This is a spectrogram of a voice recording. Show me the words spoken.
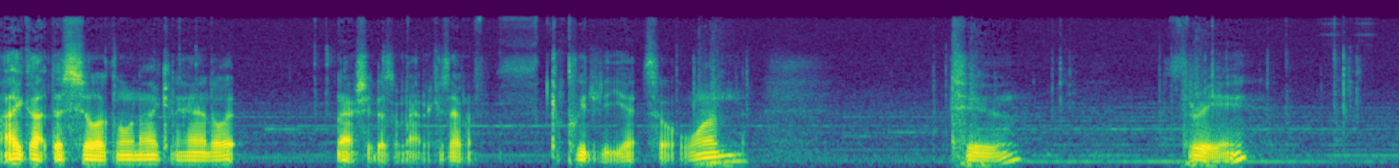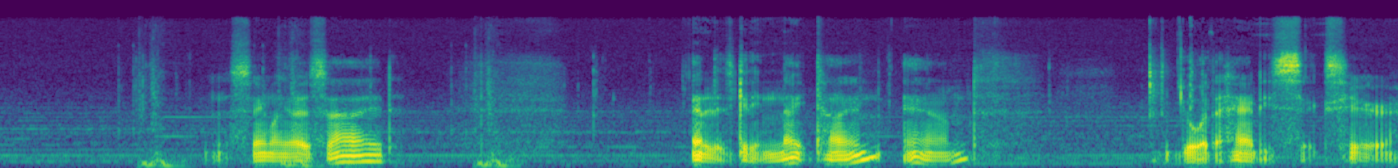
I got this silicone I can handle it. Actually it doesn't matter because I haven't completed it yet. So one two three. Same on the other side. And it is getting nighttime, and go with a handy six here.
